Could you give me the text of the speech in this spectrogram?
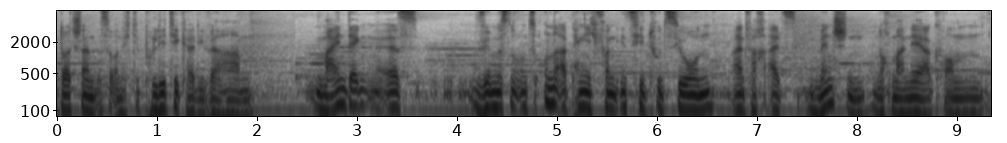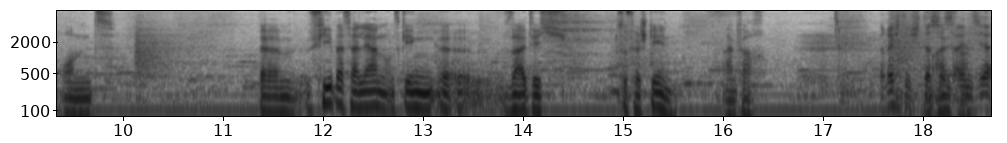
Deutschland ist auch nicht die Politiker, die wir haben. Mein Denken ist, wir müssen uns unabhängig von Institutionen einfach als Menschen nochmal näher kommen und äh, viel besser lernen, uns gegenseitig zu verstehen. Einfach. Richtig, das ist, ein sehr,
